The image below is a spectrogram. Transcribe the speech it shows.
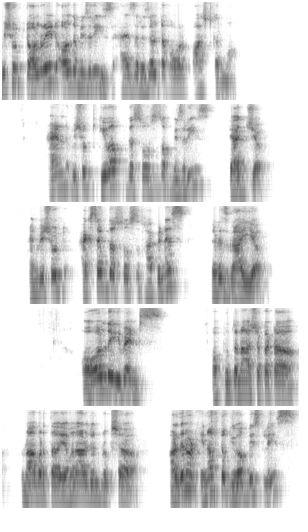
We should tolerate all the miseries as a result of our past karma. And we should give up the sources of miseries, tyajya, and we should accept the source of happiness that is grahya. All the events of Putana, Shakata, Trinavarta, Yamalarjun Bruksha, are they not enough to give up this place?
